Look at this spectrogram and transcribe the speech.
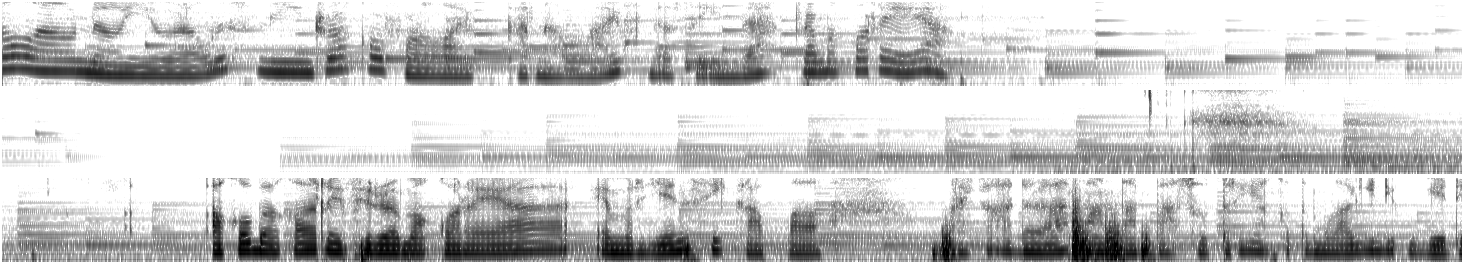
Hello, now you are listening Drama for Life karena life gak seindah drama Korea. Aku bakal review drama Korea Emergency Couple. Mereka adalah mantan pasutri yang ketemu lagi di UGD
